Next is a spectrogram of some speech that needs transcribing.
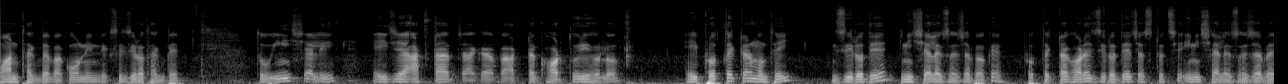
ওয়ান থাকবে বা কোন ইন্ডেক্সে জিরো থাকবে। তো ইনিশিয়ালি এই যে আটটা জায়গা বা আটটা ঘর তৈরি হলো, এই প্রত্যেকটার মধ্যেই জিরো দিয়ে ইনিশিয়ালাইজ হয়ে যাবে ওকে প্রত্যেকটা ঘরে জিরো দিয়ে জাস্ট হচ্ছে ইনিশিয়ালাইজ হয়ে যাবে।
